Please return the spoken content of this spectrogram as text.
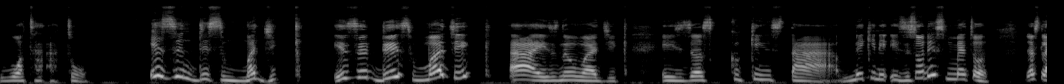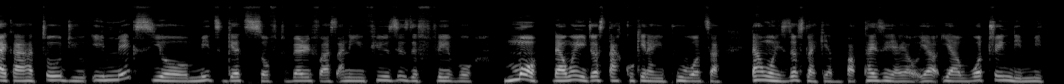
water at all. Isn't this magic? Isn't this magic? Ah, it's no magic. It's just cooking style, making it easy. So this method, just like I had told you, it makes your meat get soft very fast and it infuses the flavor more than when you just start cooking and you put water. That one is just like you're baptizing, you're, you're, you're watering the meat,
